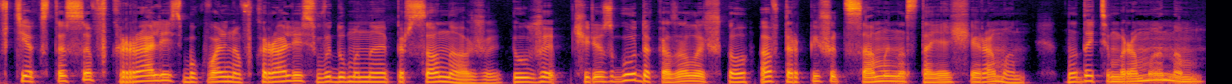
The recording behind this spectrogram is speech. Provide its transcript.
в текст эссе вкрались, буквально вкрались выдуманные персонажи. И уже через год оказалось, что автор пишет самый настоящий роман. Над этим романом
